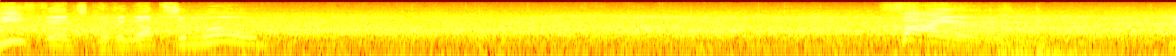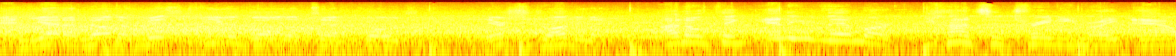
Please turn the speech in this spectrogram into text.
Defense giving up some room. Fires and yet another missed field goal attempt, Coach. They're struggling. I don't think any of them are concentrating right now.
